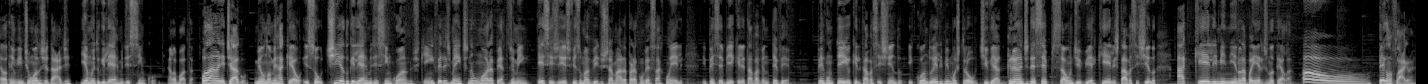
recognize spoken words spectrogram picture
Ela tem 21 anos de idade e é muito Guilherme de 5. Ela bota: Olá, Anne e Thiago. Meu nome é Raquel e sou tia do Guilherme de 5 anos, que infelizmente não mora perto de mim. Esses dias fiz uma videochamada para conversar com ele e percebi que ele estava vendo TV. Perguntei o que ele estava assistindo e quando ele me mostrou, tive a grande decepção de ver que ele estava assistindo aquele menino na banheira de Nutella. Oh! Pega no flagra.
